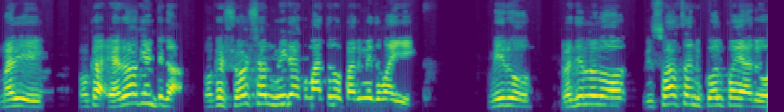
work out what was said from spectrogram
మరి ఒక ఎరోగెంట్గా ఒక సోషల్ మీడియాకు మాత్రం పరిమితమయ్యి మీరు ప్రజలలో విశ్వాసాన్ని కోల్పోయారు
